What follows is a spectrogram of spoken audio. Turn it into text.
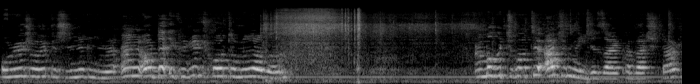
Oraya şöyle kesinlikle gidiyor. Yani orada ikinci çikolatamızı alalım. Ama bu çikolatayı açmayacağız arkadaşlar.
